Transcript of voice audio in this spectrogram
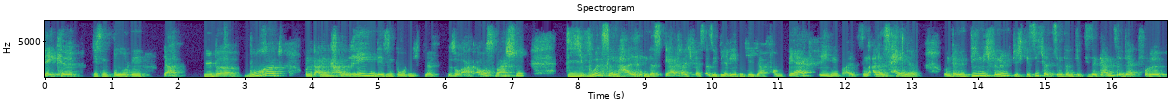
Decke diesen Boden ja, überwuchert und dann kann Regen diesen Boden nicht mehr so arg auswaschen. Die Wurzeln halten das Erdreich fest. Also wir reden hier ja vom Bergregenwald. Das sind alles Hänge. Und wenn die nicht vernünftig gesichert sind, dann wird dieser ganze wertvolle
